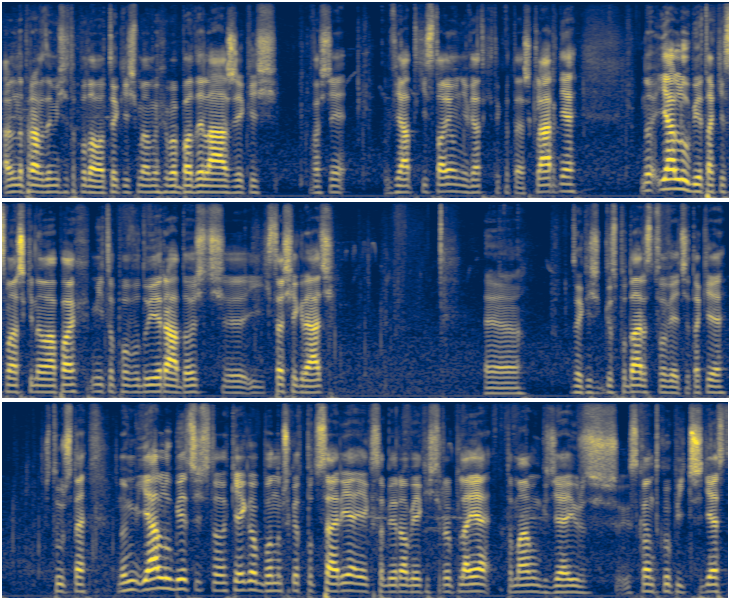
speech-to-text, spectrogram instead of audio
ale naprawdę mi się to podoba. Tu jakieś mamy chyba badelarzy, jakieś właśnie wiatki stoją, nie wiatki, tylko też szklarnie. No ja lubię takie smaczki na mapach, mi to powoduje radość yy, i chce się grać. E, to jakieś gospodarstwo, wiecie, takie sztuczne. No ja lubię coś takiego, bo na przykład pod serię, jak sobie robię jakieś roleplaye, to mam gdzie już skąd kupić 30,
